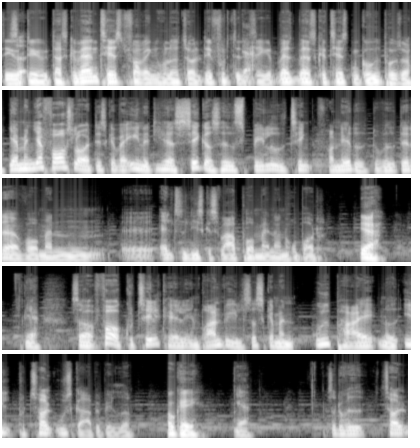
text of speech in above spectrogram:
Det er jo, Så- det er jo, der skal være en test for at ringe 112, det er fuldstændig ja. sikkert. Hvad, hvad skal testen gå ud på så? Jamen, jeg foreslår, at det skal være en af de her sikkerhedsbillede ting fra nettet. Du ved, det der, hvor man øh, altid lige skal svare på, om man er en robot. Ja, Så for at kunne tilkalde en brandbil, så skal man udpege noget ild på 12 uskarpe billeder. okay. Så du ved, 12,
